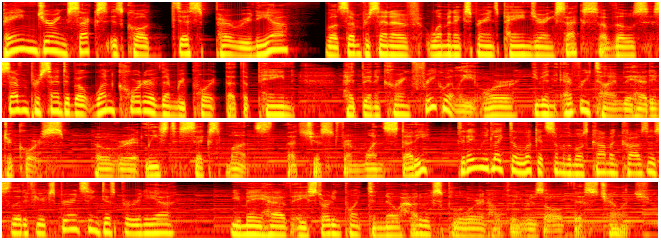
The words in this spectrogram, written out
Pain during sex is called dyspareunia. About 7% of women experience pain during sex. Of those 7%, about one quarter of them report that the pain had been occurring frequently or even every time they had intercourse over at least six months. That's just from one study. Today, we'd like to look at some of the most common causes so that if you're experiencing dyspareunia, you may have a starting point to know how to explore and hopefully resolve this challenge.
